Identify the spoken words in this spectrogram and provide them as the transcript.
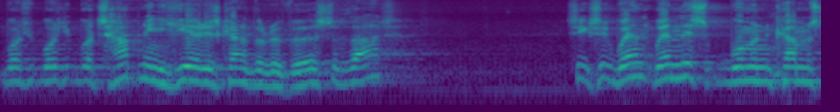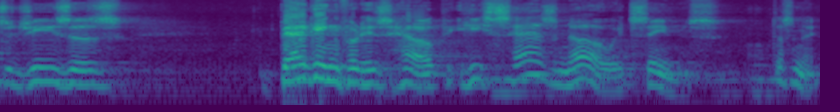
what, what, what's happening here is kind of the reverse of that. See, see when, when this woman comes to Jesus begging for his help, he says no, it seems, doesn't it?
